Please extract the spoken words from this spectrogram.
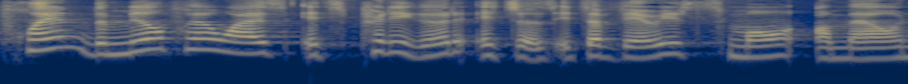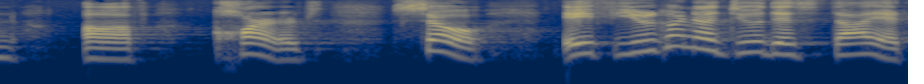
plan, the meal plan wise, it's pretty good. It's just it's a very small amount of carbs. So if you're gonna do this diet,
